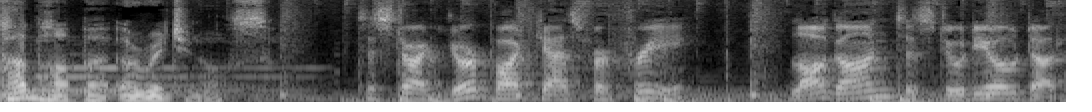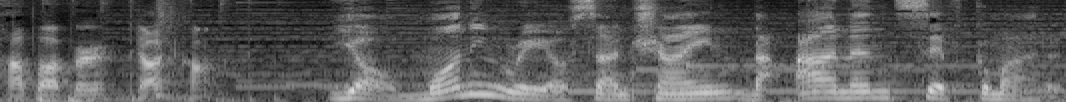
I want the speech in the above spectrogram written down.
Hubhopper Originals. To start your podcast for free, log on to studio.hubhopper.com. Your morning ray of sunshine by Anand Sivkumaran.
